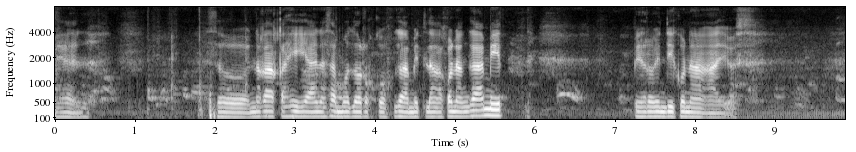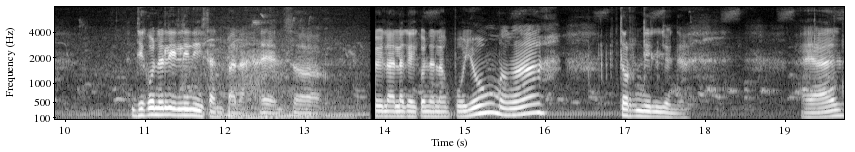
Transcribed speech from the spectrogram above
Ayan. So nakakahiya na sa motor ko. Gamit lang ako ng gamit. Pero hindi ko naayos hindi ko nalilinisan pala. Ayan so ilalagay ko na lang po yung mga tornilyo nya ayan.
